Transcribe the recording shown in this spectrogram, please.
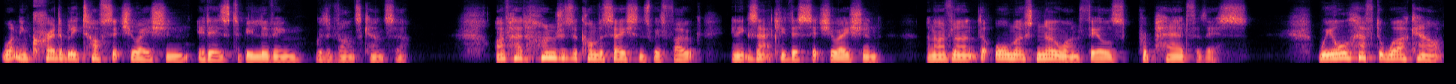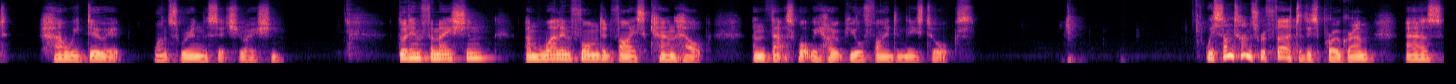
what an incredibly tough situation it is to be living with advanced cancer. I've had hundreds of conversations with folk in exactly this situation and I've learned that almost no one feels prepared for this. We all have to work out how we do it once we're in the situation. Good information and well informed advice can help, and that's what we hope you'll find in these talks. We sometimes refer to this program as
